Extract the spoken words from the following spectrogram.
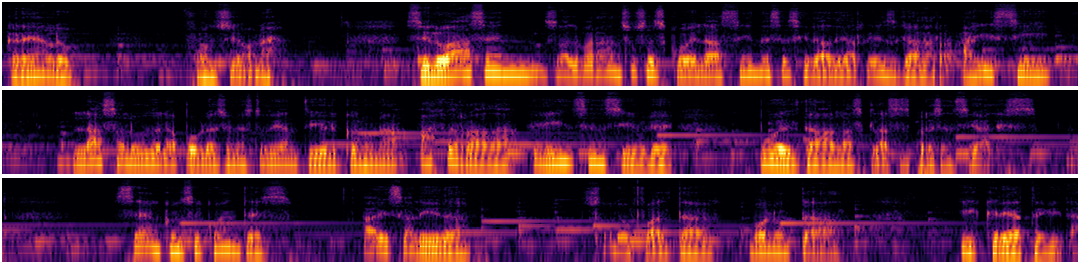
Créanlo, funciona. Si lo hacen, salvarán sus escuelas sin necesidad de arriesgar, ahí sí, la salud de la población estudiantil con una aferrada e insensible vuelta a las clases presenciales. Sean consecuentes, hay salida, solo falta voluntad y creatividad.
